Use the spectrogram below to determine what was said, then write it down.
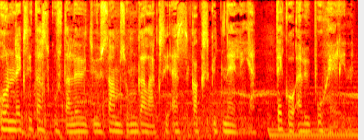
Onneksi taskusta löytyy Samsung Galaxy S24 tekoälypuhelin.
